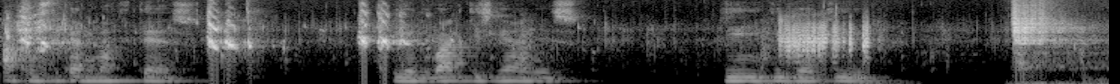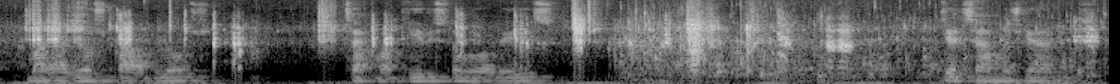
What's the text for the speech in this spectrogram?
Ακούστηκαν οι μαθητές. Λιοντβάρκης Γιάννης. Γίνη Κυριακή. Μαγαλιός Παύλος. Τσακμακίδης Θοδωρής. Και Τσάμος Γιάννης.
